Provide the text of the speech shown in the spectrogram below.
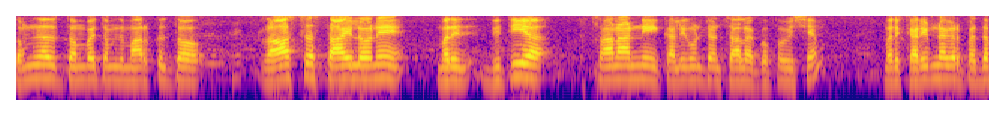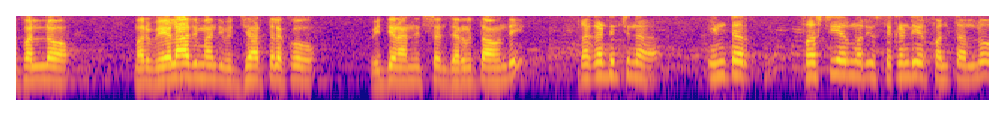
తొమ్మిది వందల తొంభై తొమ్మిది మార్కులతో రాష్ట్ర స్థాయిలోనే మరి ద్వితీయ స్థానాన్ని కలిగి ఉండటం చాలా గొప్ప విషయం. మరి కరీంనగర్ పెద్దపల్లిలో మరి వేలాది మంది విద్యార్థులకు విద్యను అందించడం జరుగుతూ ఉంది. ప్రకటించిన ఇంటర్ ఫస్ట్ ఇయర్ మరియు సెకండ్ ఇయర్ ఫలితాల్లో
